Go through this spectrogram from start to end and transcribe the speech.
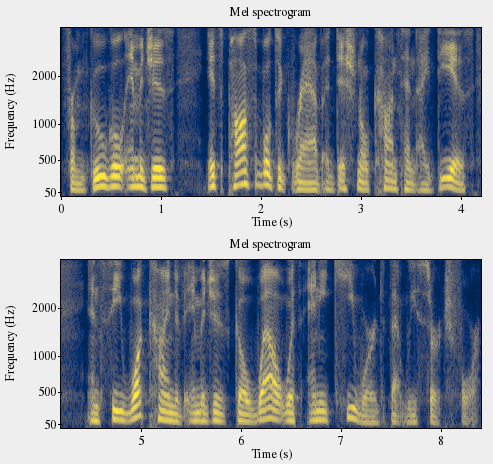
From Google Images, it's possible to grab additional content ideas and see what kind of images go well with any keyword that we search for.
